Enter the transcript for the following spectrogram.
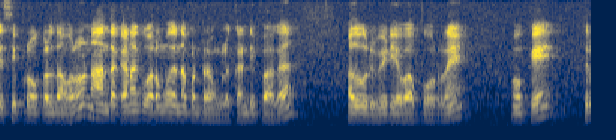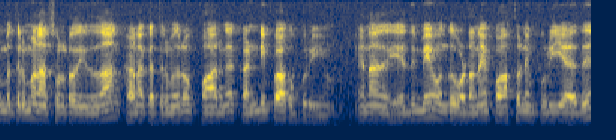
ரெசிப்ரோக்கல் தான் வரும். நான் அந்த கணக்கு வரும்போது என்ன பண்ணுறேன் உங்களுக்கு? கண்டிப்பாக அது ஒரு வீடியோவாக போடுறேன். ஓகே திரும்ப திரும்ப நான் சொல்கிறது இதுதான். கணக்கை திரும்ப திரும்ப பாருங்கள் கண்டிப்பாக புரியும். ஏன்னா எதுவுமே வந்து உடனே பார்த்தோன்னே புரியாது.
